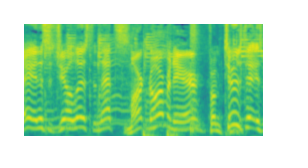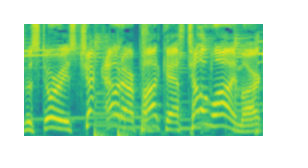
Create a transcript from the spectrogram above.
Hey, this is Joe List, and that's Mark Norman here. from Tuesdays with Stories. Check out our podcast. Tell them why, Mark.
